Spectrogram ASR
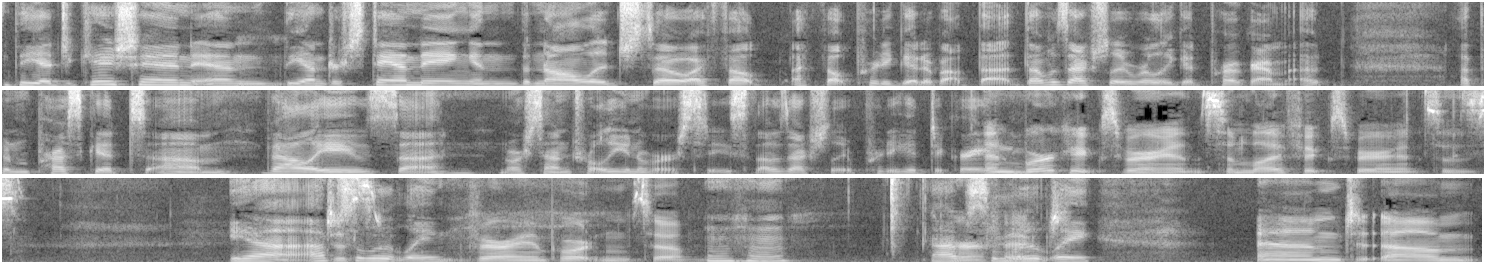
the education and the understanding and the knowledge. So I felt I felt pretty good about that. That was actually a really good program at, up in Prescott um, Valley. Was uh, North Central University. So that was actually a pretty good degree. and work experience and life experiences. yeah, absolutely, very important. So, absolutely. and um,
